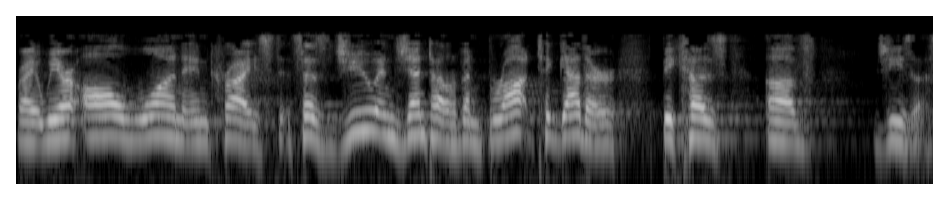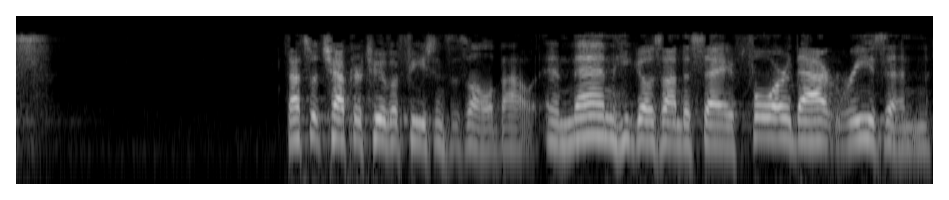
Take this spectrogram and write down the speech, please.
right? We are all one in Christ. It says Jew and Gentile have been brought together because of Jesus. That's what chapter 2 of Ephesians is all about. And then he goes on to say, For that reason,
